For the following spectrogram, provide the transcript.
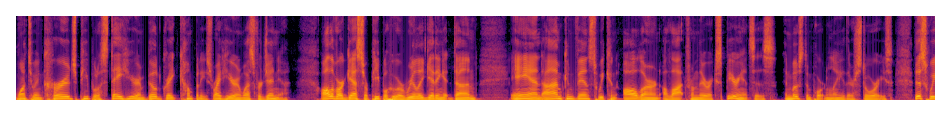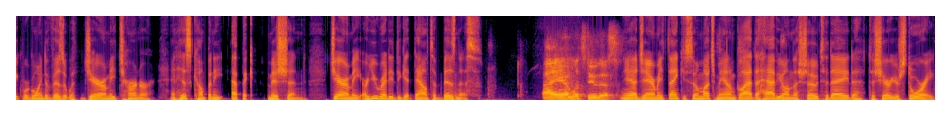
want to encourage people to stay here and build great companies right here in West Virginia. All of our guests are people who are really getting it done and I'm convinced we can all learn a lot from their experiences, and most importantly, their stories. This week, we're going to visit with Jeremy Turner and his company, Epic Mission. Jeremy, are you ready to get down to business? I am. Let's do this. Yeah, Jeremy, thank you so much, man. I'm glad to have you on the show today to, to share your story.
